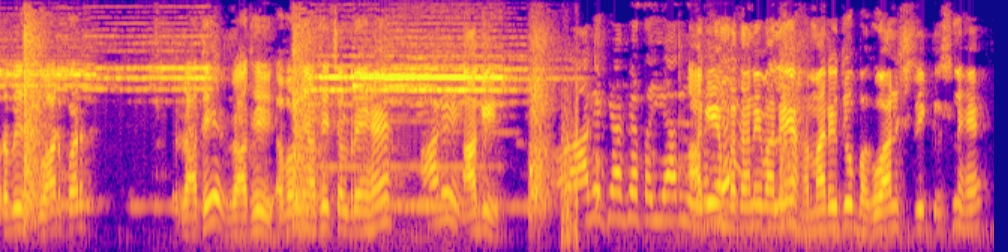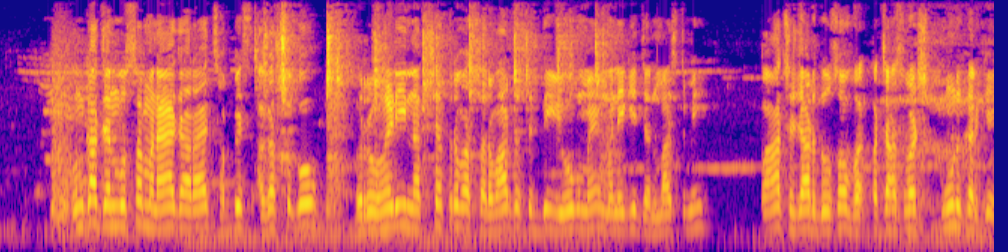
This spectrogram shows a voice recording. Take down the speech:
प्रवेश द्वार पर। राधे राधे अब हम यहाँ से चल रहे हैं। आगे। आगे। और आगे क्या क्या तैयारी आगे हम बताने वाले हैं हमारे जो भगवान श्री कृष्ण हैं उनका जन्मोत्सव मनाया जा रहा है 26 अगस्त को रोहिणी नक्षत्र व सर्वार्थ सिद्धि योग में मनेगी जन्माष्टमी। पाँच हज़ार दो सौ पचास वर्ष पूर्ण करके।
